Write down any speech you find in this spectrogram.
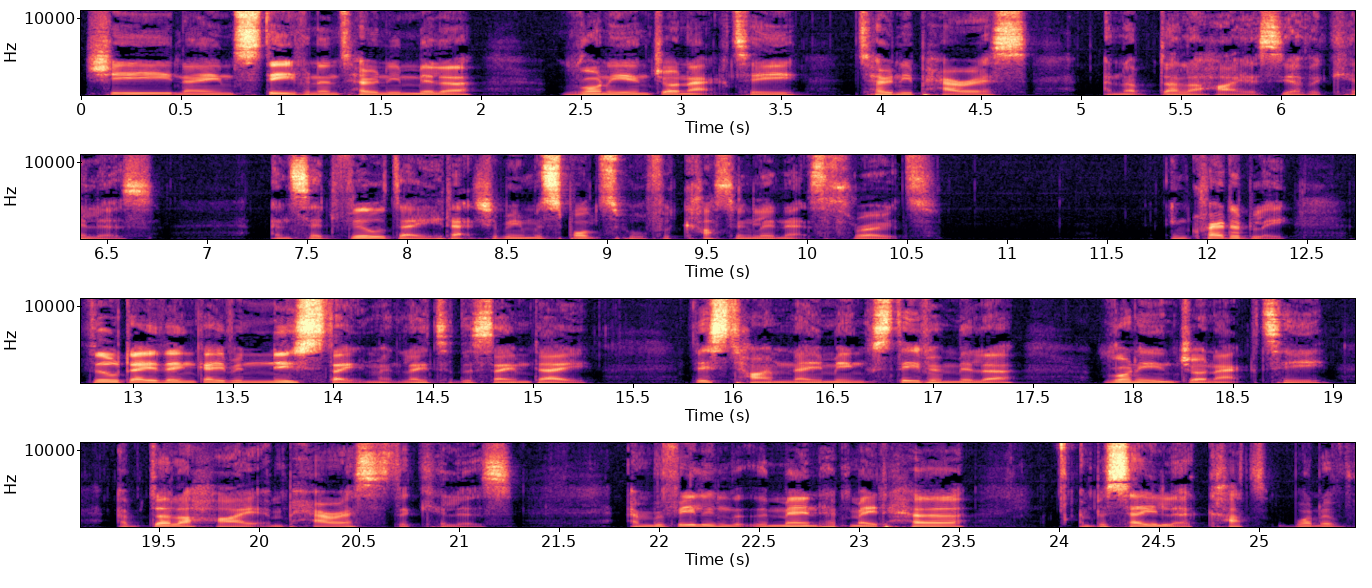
She named Stephen and Tony Miller, Ronnie and John Actie, Tony Paris, and Abdullahi as the other killers and said Vilday had actually been responsible for cutting Lynette's throat. Incredibly, Vilday then gave a new statement later the same day, this time naming Stephen Miller, Ronnie and John Actie, Abdullahi and Paris as the killers, and revealing that the men had made her and Psaila cut one of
